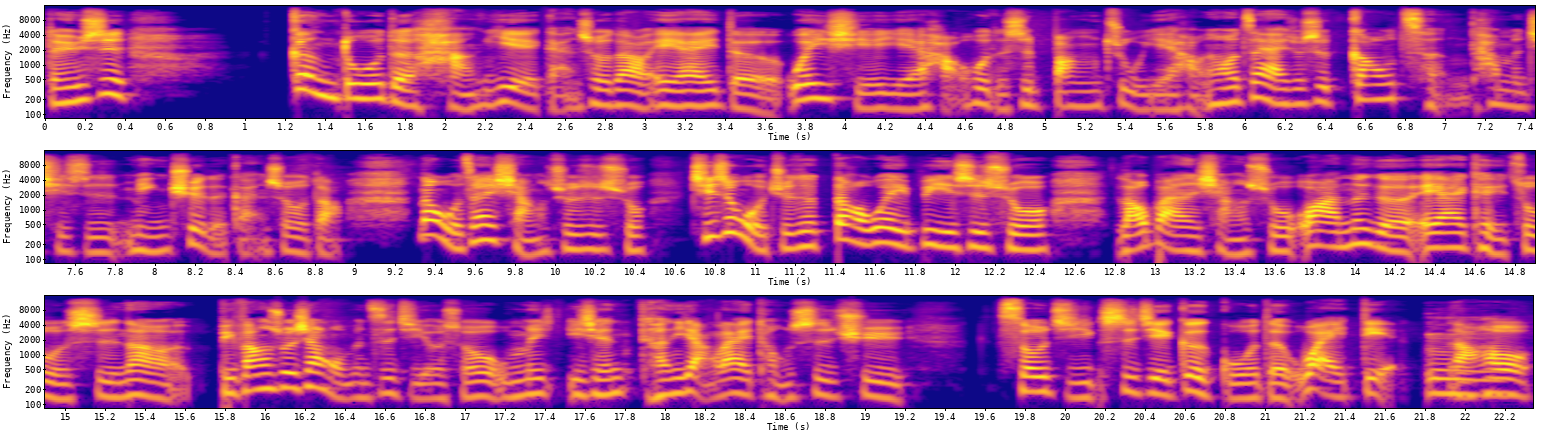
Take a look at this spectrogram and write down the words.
等于是。更多的行业感受到 AI 的威胁也好，或者是帮助也好，然后再来就是高层他们其实明确的感受到。那我在想，就是说，其实我觉得倒未必是说老板想说哇，那个 AI 可以做的事。那比方说，像我们自己有时候，我们以前很仰赖同事去搜集世界各国的外电，嗯、然后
